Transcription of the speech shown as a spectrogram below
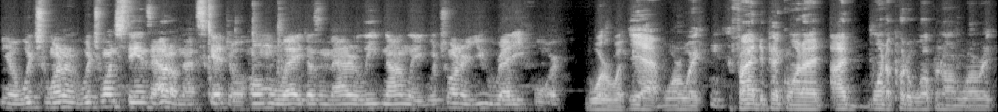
you know, which one which one stands out on that schedule? Home away doesn't matter. League non-league. Which one are you ready for? Warwick. Yeah, Warwick. If I had to pick one, I'd I'd want to put a whooping on Warwick.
